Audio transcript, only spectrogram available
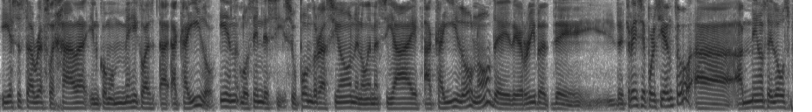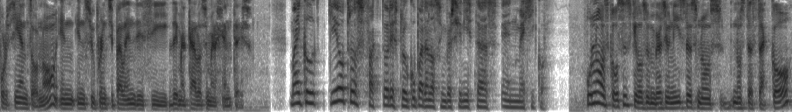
Y eso está reflejada en cómo México ha, caído en los índices. Su ponderación en el MSCI ha caído, ¿no? De, de arriba de, de 13% a, a, menos de 2%, ¿no? En, en su principal índice de mercados emergentes. Michael, ¿qué otros factores preocupan a los inversionistas en México? Una de las cosas que los inversionistas nos, nos destacó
